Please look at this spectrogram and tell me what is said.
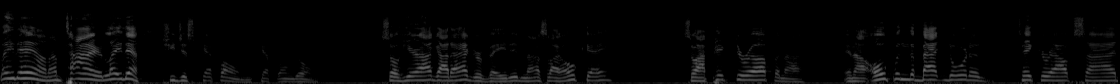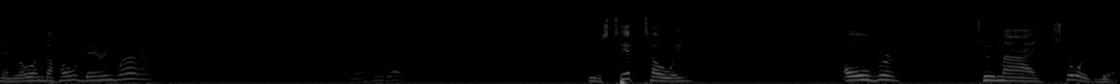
Lay down. I'm tired. Lay down. She just kept on and kept on going. So here I got aggravated, and I was like, Okay. So I picked her up and I and I opened the back door to take her outside, and lo and behold, there he was. There he was. He was tiptoeing over to my storage building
